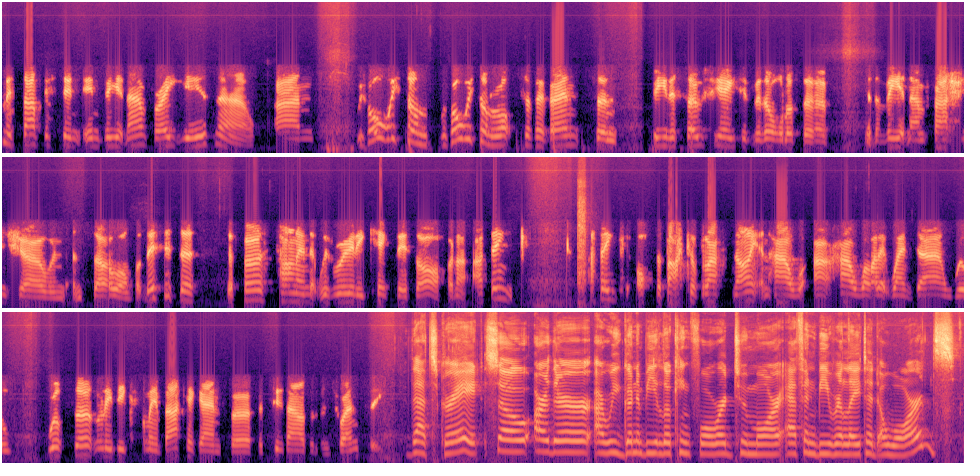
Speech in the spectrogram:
been established in, in Vietnam for eight years now, and we've always done we've always done lots of events and been associated with all of the the Vietnam fashion show and, and so on. But this is the the first time that we've really kicked this off, and I, I think I think off the back of last night and how uh, how well it went down, we'll we'll certainly be coming back again for, for 2020. That's great. So, are there? Are we going to be looking forward to more F and B related awards?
